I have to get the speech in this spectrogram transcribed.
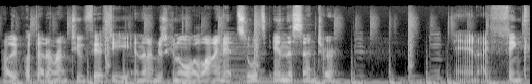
probably put that around 250 and then I'm just gonna align it so it's in the center. And I think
